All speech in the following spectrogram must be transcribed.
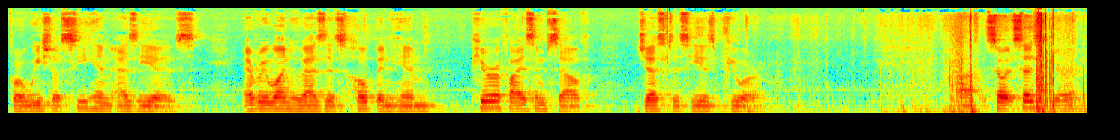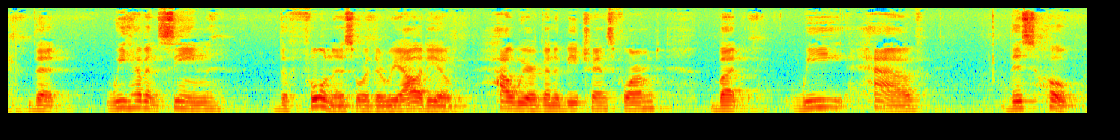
for we shall see him as he is. Everyone who has this hope in him purifies himself just as he is pure. So it says here that we haven't seen the fullness or the reality of how we are going to be transformed, but we have this hope.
